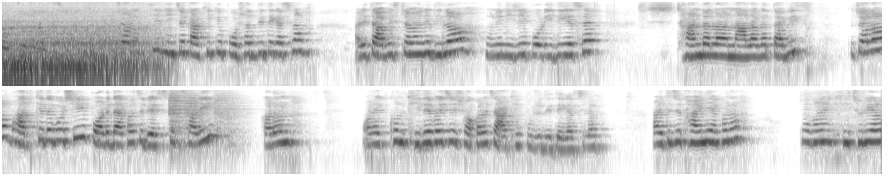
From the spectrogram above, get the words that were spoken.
লোকজন দেখছি। চলো নিচে কাকিকে প্রসাদ দিতে গেছিলাম আর এই তাবিজটা আমাকে দিল উনি নিজেই পরিয়ে দিয়েছে। ঠান্ডা না লাগার তাবিজ। তো চলো, ভাত খেতে বসি, পরে দেখা হচ্ছে ড্রেস ট্রেস ছাড়ি কারণ অনেকক্ষণ খিদে পেয়েছে, সকালে চা খেয়ে পুজো দিতে গেছিলাম। আর কিছু খাইনি এখনও তো ওখানে খিচুড়ি আর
